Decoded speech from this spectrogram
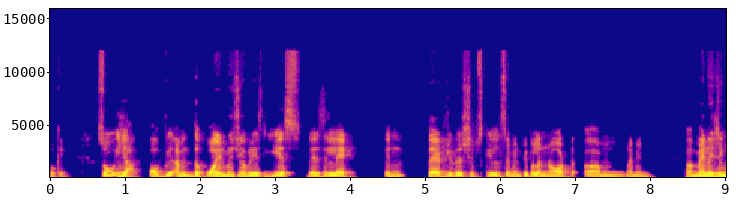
Okay, so yeah, obvi- I mean, the point which you have raised, yes, there is a lack in that leadership skills. I mean, people are not. Um, I mean, uh, managing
